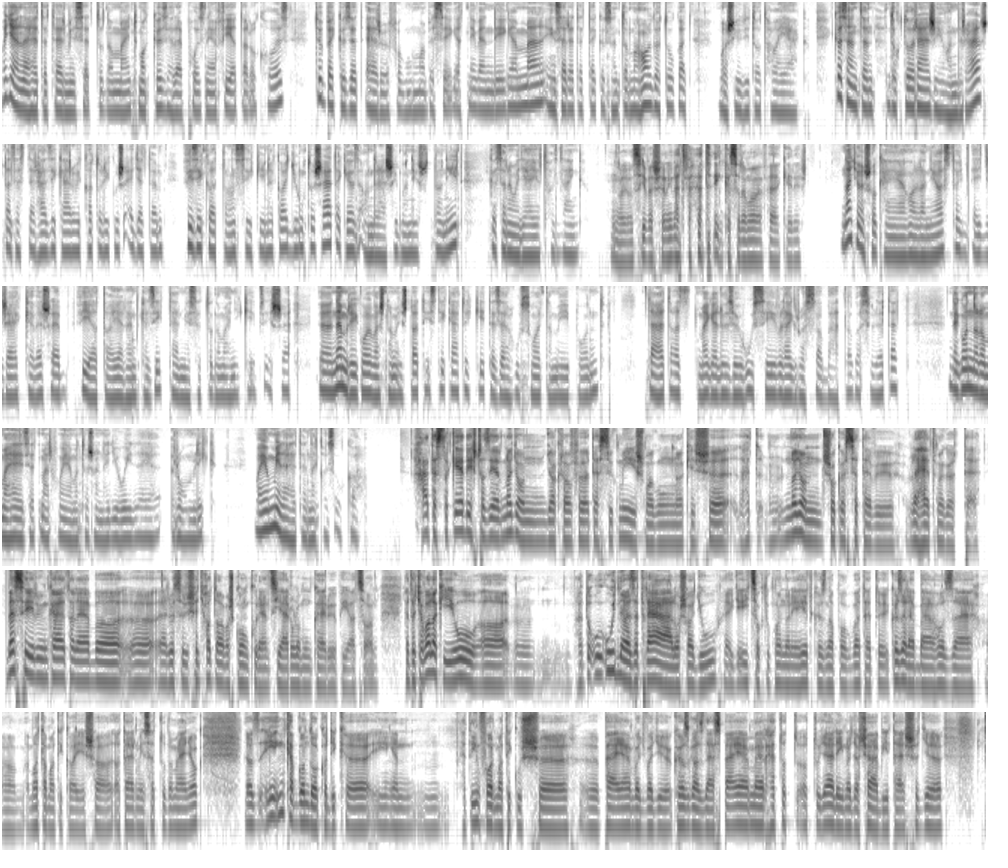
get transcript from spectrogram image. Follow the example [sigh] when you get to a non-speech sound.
Hogyan lehet a természettudományt ma közelebb hozni a fiatalokhoz? Többek között erről fogunk ma beszélgetni vendégemmel. Én szeretettel köszöntöm a hallgatókat, Vas Juditot hallják. Köszöntöm dr. Rázsi Andrást, az Eszterházi Károly Katolikus Egyetem fizika tanszékének adjunktusát, aki az Andrásiban is tanít. Köszönöm, hogy eljött hozzánk. Nagyon szívesen, illetve hát én köszönöm a felkérést. Nagyon sok helyen hallani azt, hogy egyre kevesebb fiatal jelentkezik természettudományi képzésre. Nemrég olvastam egy statisztikát, hogy 2020 volt a mélypont, tehát az megelőző 20 év legrosszabb átlaga született, de gondolom a helyzet már folyamatosan egy jó ideje romlik. Vajon mi lehet ennek az oka? Hát ezt a kérdést azért nagyon gyakran föltesszük mi is magunknak, és hát nagyon sok összetevő lehet mögötte. Beszélünk általában először is egy hatalmas konkurenciáról a munkaerőpiacon. Tehát, hogyha valaki jó, a, hát úgynevezett reálos agyú, így szoktuk mondani a hétköznapokban, tehát közelebb áll hozzá a matematika és a, a természettudományok, az inkább gondolkodik ilyen hát informatikus pályán, vagy, vagy közgazdász pályán, mert hát ott, ott ugye elég nagy a csábítás, hogy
